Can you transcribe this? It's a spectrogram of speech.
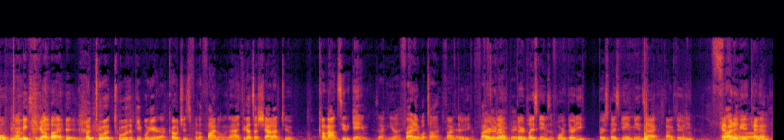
Oh my god! hey, But two two of the people here are coaches for the final, and I think that's a shout out to come out and see the game Zach and Eli. Friday. What time? Five thirty. Five Third thirty. place. Third place games at four thirty. First place game, me and Zach, five thirty. Kevin Friday? will be Uh, Kevin.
